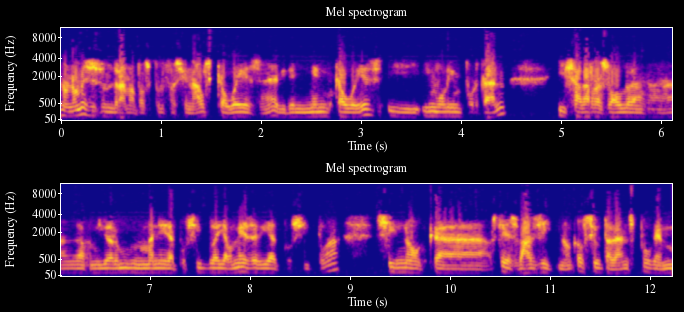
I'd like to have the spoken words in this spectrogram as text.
no només és un drama pels professionals, que ho és, eh? evidentment que ho és, i, i molt important, i s'ha de resoldre de la millor manera possible i el més aviat possible, sinó que, hosti, és bàsic, no?, que els ciutadans puguem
